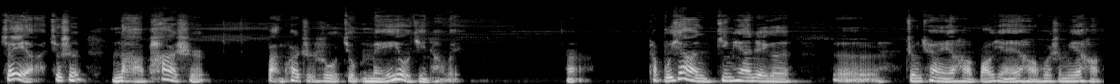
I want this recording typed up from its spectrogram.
所以啊，就是哪怕是板块指数就没有进场位，啊，它不像今天这个呃，证券也好，保险也好，或什么也好。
